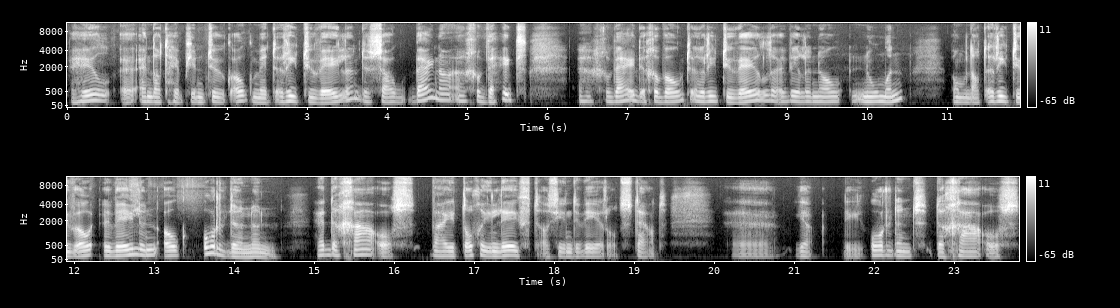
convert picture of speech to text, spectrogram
Heel, eh, en dat heb je natuurlijk ook met rituelen. Dus zou bijna een gewijd, een gewijde gewoonte, een ritueel eh, willen no- noemen. Omdat rituelen ook ordenen. Hè, de chaos waar je toch in leeft als je in de wereld staat. Eh, ja, die ordent de chaos.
